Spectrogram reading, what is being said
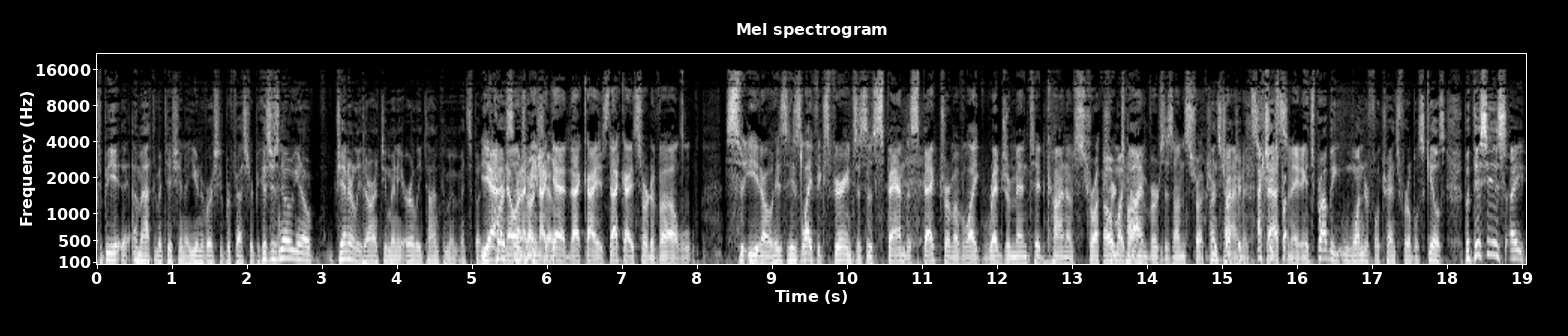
To be a mathematician, a university professor, because there's no, you know, generally there aren't too many early time commitments. But of Yeah, course no, I mean, I show. get that guy's that guy's sort of uh, s- you know, his his life experiences have spanned the spectrum of like regimented kind of structured Oh, my God. time versus unstructured, unstructured. time. It's Actually, it's pro- fascinating. It's, probably wonderful transferable skills. But this is a,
